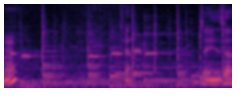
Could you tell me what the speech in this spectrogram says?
응? 자, 자 인사.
